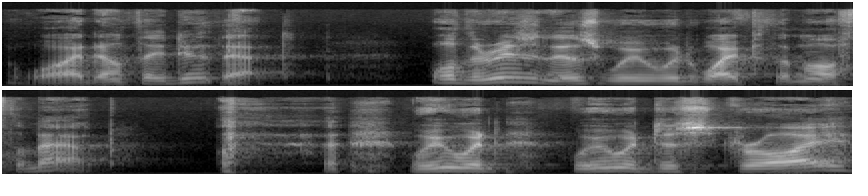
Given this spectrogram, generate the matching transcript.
Why don't they do that? Well, the reason is we would wipe them off the map. we, would, we would destroy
